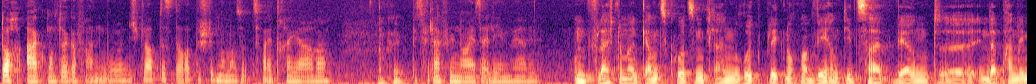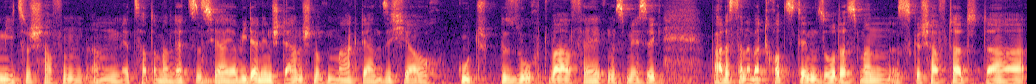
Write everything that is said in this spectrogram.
doch arg runtergefahren wurde. Und ich glaube, das dauert bestimmt noch mal so zwei, drei Jahre, okay. bis wir da viel Neues erleben werden. Und vielleicht noch mal ganz kurz einen kleinen Rückblick noch mal während die Zeit, während äh, in der Pandemie zu schaffen. Ähm, jetzt hatte man letztes Jahr ja wieder den Sternschnuppenmarkt, der an sich ja auch gut besucht war, verhältnismäßig. War das dann aber trotzdem so, dass man es geschafft hat, da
